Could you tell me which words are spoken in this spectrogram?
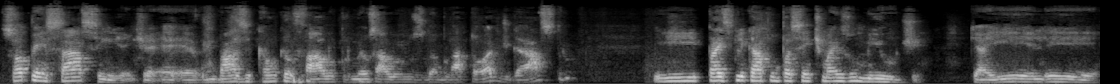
Só pensar assim, gente, é, é um basicão que eu falo para os meus alunos do ambulatório de gastro e para explicar para um paciente mais humilde, que aí ele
